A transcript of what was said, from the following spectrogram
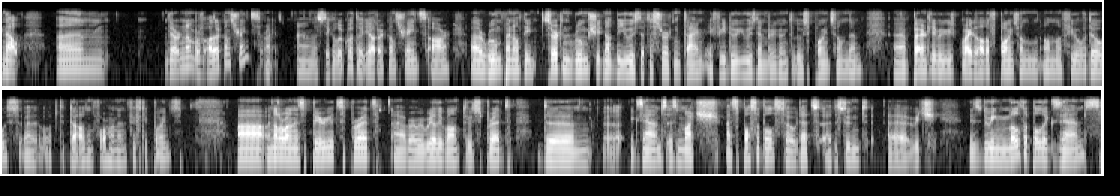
Now um, there are a number of other constraints, right? And let's take a look what the other constraints are. Uh, room penalty. Certain rooms should not be used at a certain time. If we do use them, we're going to lose points on them. Uh, apparently, we use quite a lot of points on, on a few of those, uh, up to 1,450 points. Uh, another one is period spread, uh, where we really want to spread the um, uh, exams as much as possible so that the student which is doing multiple exams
